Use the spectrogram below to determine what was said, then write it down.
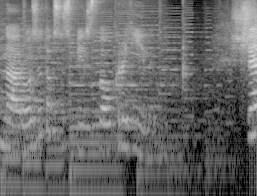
на розвиток суспільства України. Ще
